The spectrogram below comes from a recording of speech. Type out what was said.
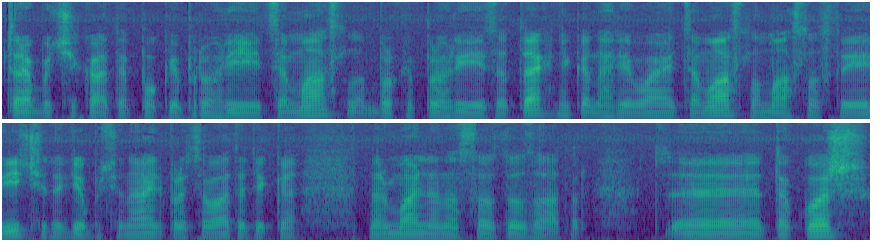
треба чекати, поки прогріється масло, поки прогріється техніка, нагрівається масло, масло стає рідше, тоді починають працювати тільки нормально насос-дозатор. Е, також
